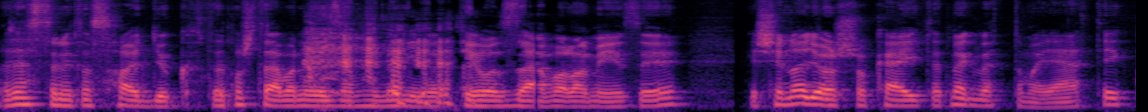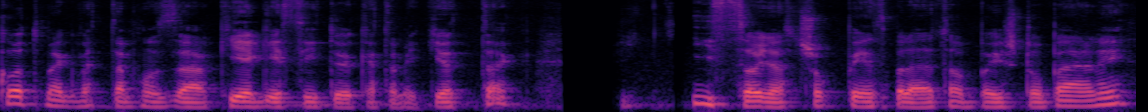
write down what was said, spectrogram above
A destiny azt hagyjuk. Tehát mostában nézem, hogy megint ki hozzá valami izé. És én nagyon sokáig, tehát megvettem a játékot, megvettem hozzá a kiegészítőket, amik jöttek. Iszonyat sok pénzbe lehet abba is dobálni.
